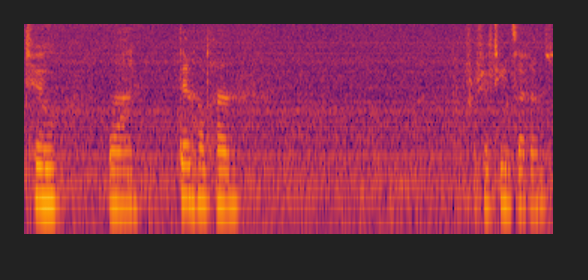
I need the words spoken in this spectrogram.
two, one then hold home for 15 seconds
